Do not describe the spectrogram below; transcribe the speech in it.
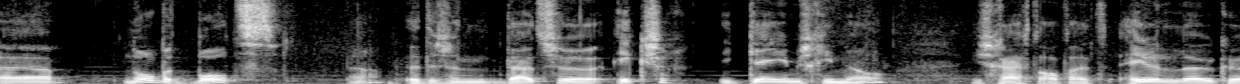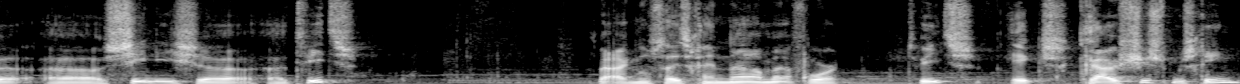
Uh, eh, Norbert Botz. Ja, het is een Duitse X'er. Die ken je misschien wel. Die schrijft altijd hele leuke, cynische tweets. Maar eigenlijk nog steeds geen naam hè, voor tweets. X, kruisjes misschien.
